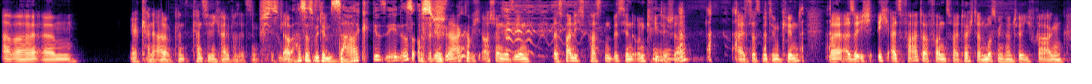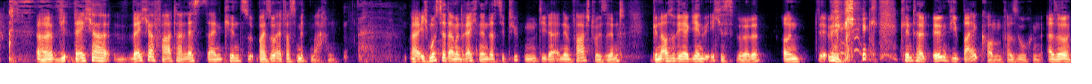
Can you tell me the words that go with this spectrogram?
Aber ähm, ja, keine Ahnung, kann, kannst du nicht reinversetzen. Glaub, Hast du das mit dem Sarg gesehen? Das ist auch Das so mit dem schön. Sarg habe ich auch schon gesehen. Das fand ich fast ein bisschen unkritischer als das mit dem Kind. Weil, also ich, ich als Vater von zwei Töchtern muss mich natürlich fragen, äh, wie, welcher, welcher Vater lässt sein Kind so, bei so etwas mitmachen? Weil ich muss ja damit rechnen, dass die Typen, die da in dem Fahrstuhl sind, genauso reagieren, wie ich es würde. Und dem Kind halt irgendwie beikommen versuchen. Also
